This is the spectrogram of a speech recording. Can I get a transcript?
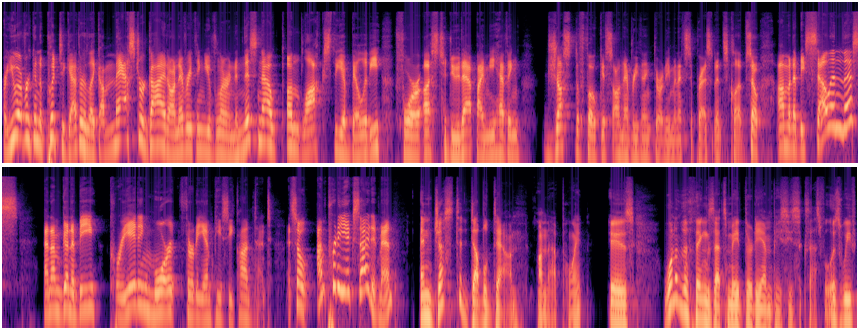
are you ever going to put together like a master guide on everything you've learned? And this now unlocks the ability for us to do that by me having just the focus on everything 30 minutes to President's Club. So I'm going to be selling this and I'm going to be creating more 30 MPC content. And so I'm pretty excited, man. And just to double down on that point is one of the things that's made 30MPC successful is we've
